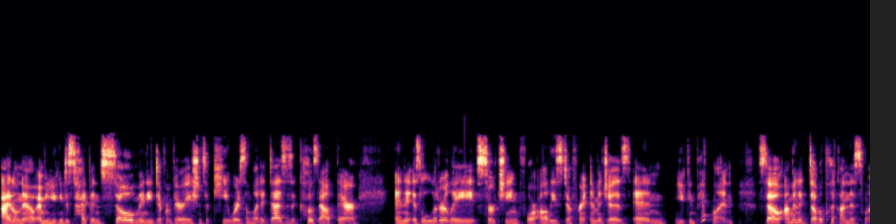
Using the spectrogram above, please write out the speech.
I don't know. I mean, you can just type in so many different variations of keywords, and what it does is it goes out there and it is literally searching for all these different images, and you can pick one. So I'm going to double click on this one.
